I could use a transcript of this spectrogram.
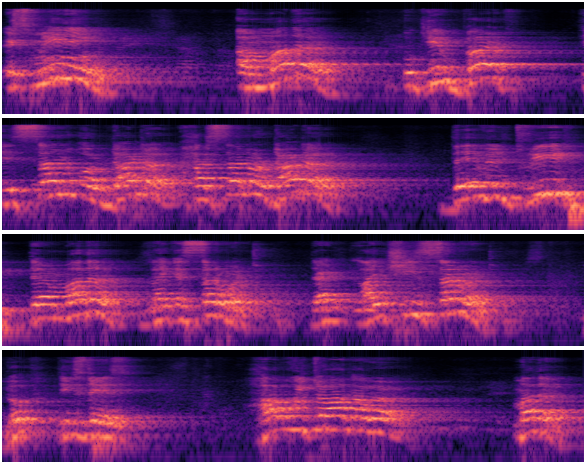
It's meaning a mother who give birth, his son or daughter, her son or daughter, they will treat their mother like a servant, that like she's servant. Look, these days, how we talk our mother.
